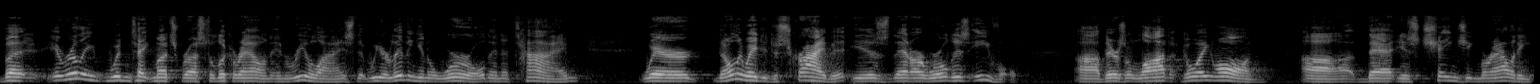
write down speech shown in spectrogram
But it really wouldn't take much for us to look around and realize that we are living in a world in a time where the only way to describe it is that our world is evil. Uh, there's a lot going on uh, that is changing morality.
